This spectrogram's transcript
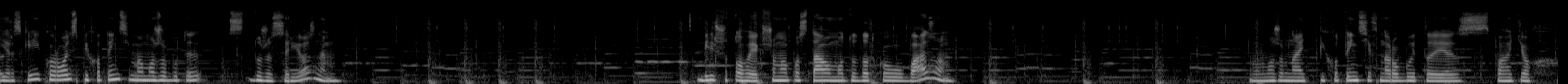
Гірський король з піхотинцями може бути дуже серйозним. Більше того, якщо ми поставимо додаткову базу, то ми можемо навіть піхотинців наробити з багатьох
